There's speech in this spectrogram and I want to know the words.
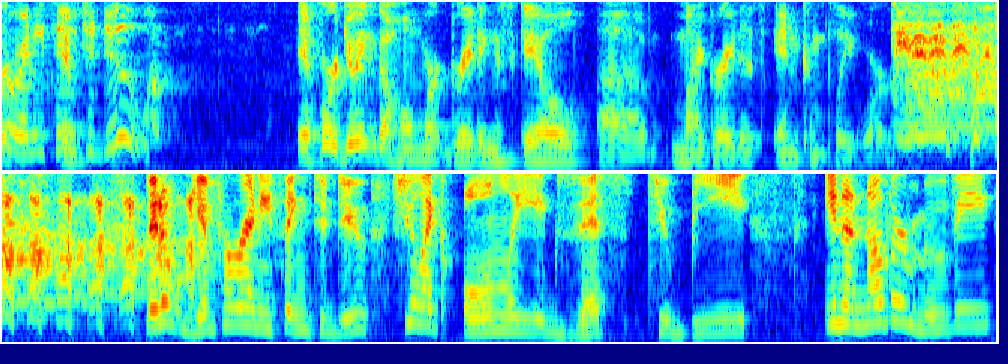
her anything if- to do. If we're doing the homework grading scale, uh, my grade is incomplete work. They don't give her anything to do. She like only exists to be in another movie.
